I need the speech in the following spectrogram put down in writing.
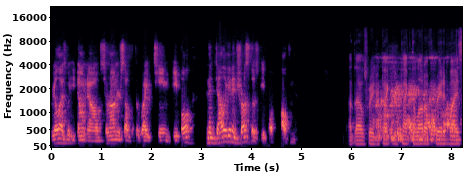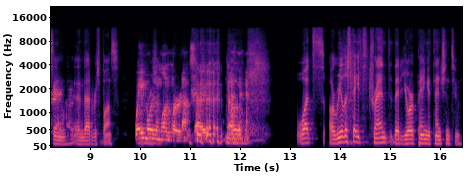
realize what you don't know, surround yourself with the right team people, and then delegate and trust those people ultimately. That was great. You packed, you packed a lot of great advice in, in that response. Way more than one word. I'm sorry. no. What's a real estate trend that you're paying attention to?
